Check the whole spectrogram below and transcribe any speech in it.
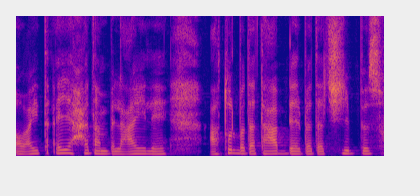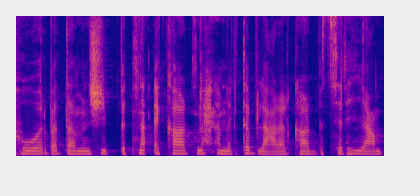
أو عيد أي حدا بالعيلة على طول بدها تعبر بدها تجيب زهور بدها منجيب بتنقي card نحن بنكتب لها على ال card بتصير هي عم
